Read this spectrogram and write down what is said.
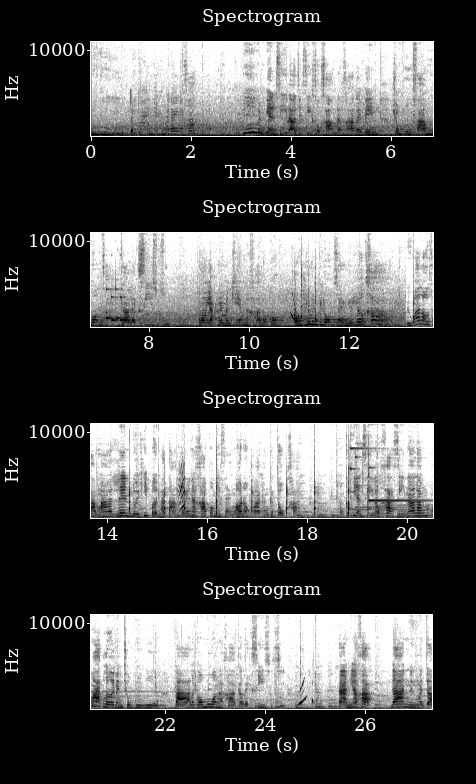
นี่ดูตรงกำแพงก็ได้นะคะ นี่มันเปลี่ยนสีแล้วจากสีขาวๆนะคะกลายเป็นชมพูฟ้าม่วงค่ะ Galaxy สุดๆถ้าเราอยากให้มันเข้มนะคะเราก็เอาให้มันไปโดนแสงเยอะๆค่ะ หรือว่าเราสามารถเล่นโดยที่เปิดหน้าต่างก็ได้นะคะพอมีแสงลอดออกมาทางกระจกค่ะ มันก็เปลี่ยนสีแล้วค่ะ สีน่ารักมาก ๆ เลย เป็นชมพูฟ้าแล้วก็ม่วงนะคะ Galaxy สุดๆ แต่อันนี้ค่ะ ด้านหนึ่งมันจะ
